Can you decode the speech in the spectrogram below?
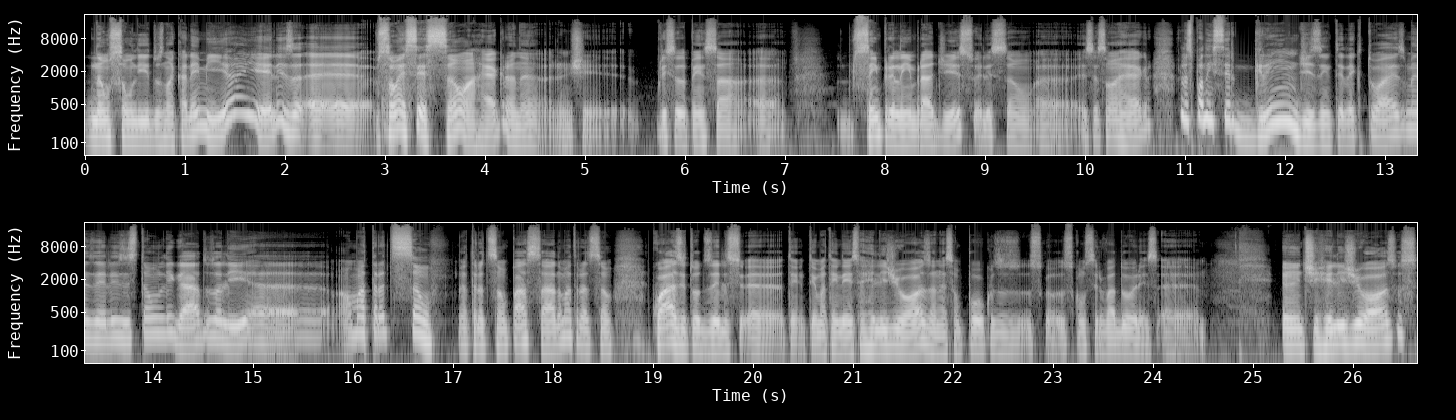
não são lidos na academia e eles é, é, são exceção à regra, né? A gente precisa pensar. Uh, sempre lembrar disso, eles são uh, exceção à regra. Eles podem ser grandes intelectuais, mas eles estão ligados ali uh, a uma tradição, uma tradição passada, uma tradição. Quase todos eles uh, têm, têm uma tendência religiosa, né? São poucos os, os, os conservadores. Uh, antirreligiosos,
